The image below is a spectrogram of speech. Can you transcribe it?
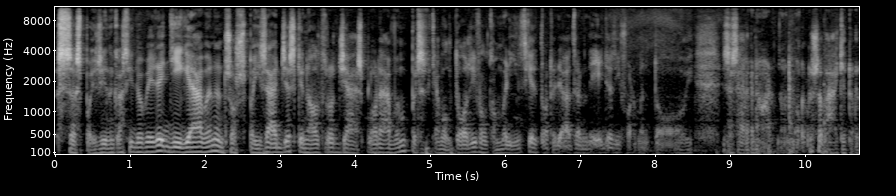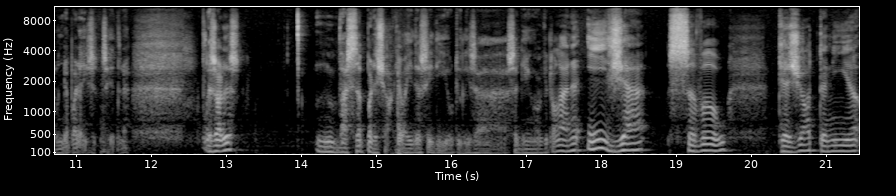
les poesies de Costa Llobera lligaven en els paisatges que nosaltres ja exploràvem per cercar voltors i falcons marins, que tot allò de Trandelles i Formentor i, i la Serra Nord, no, no, la Sabaca, Torrent Pareix, etc. Aleshores, va ser per això que vaig decidir utilitzar la llengua catalana i ja sabeu que jo tenia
